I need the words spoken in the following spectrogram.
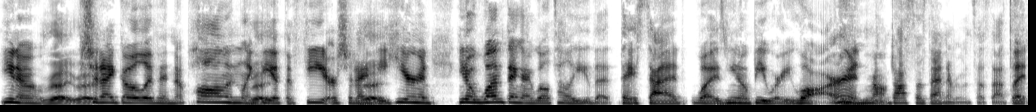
you know, Right, right. should I go live in Nepal and like Right. be at the feet or should I be here? And, you know, one thing I will tell you that they said was, you know, be where you are. And Mhm. Ram Dass says that and everyone says that. But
